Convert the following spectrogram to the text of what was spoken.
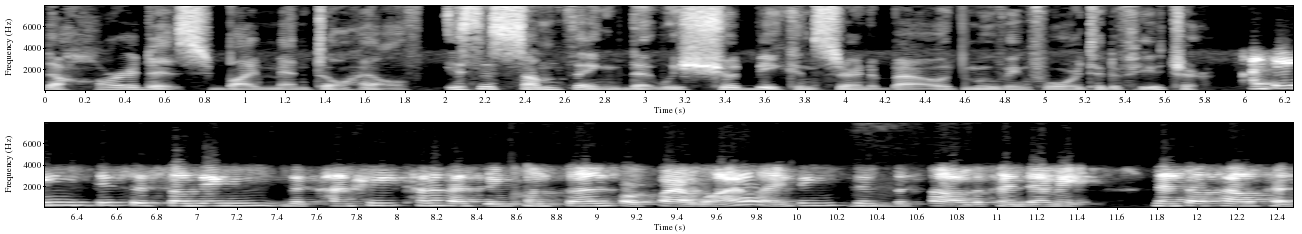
the the hardest by mental health. Is this something that we should be concerned about moving forward to the future? I think this is something the country kind of has been concerned for quite a while. I think since mm. the start of the pandemic, mental health has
